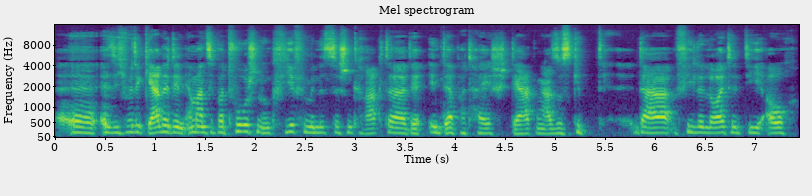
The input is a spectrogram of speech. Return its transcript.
äh, also ich würde gerne den emanzipatorischen und queerfeministischen Charakter der, in der Partei stärken. Also es gibt da viele Leute, die auch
